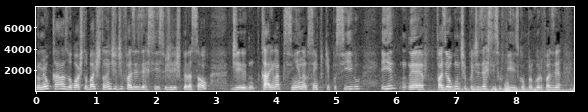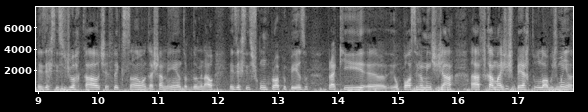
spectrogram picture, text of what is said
No meu caso, eu gosto bastante de fazer exercícios de respiração, de cair na piscina sempre que possível e é, fazer algum tipo de exercício físico. Eu procuro fazer exercícios de workout, flexão, agachamento, abdominal, exercícios com o próprio peso para que é, eu possa realmente já a, ficar mais desperto logo de manhã.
